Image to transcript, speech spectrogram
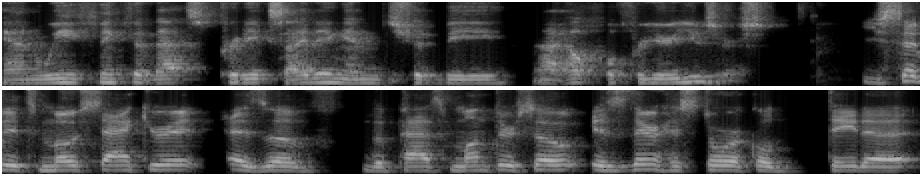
And we think that that's pretty exciting and should be uh, helpful for your users. You said it's most accurate as of the past month or so. Is there historical data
